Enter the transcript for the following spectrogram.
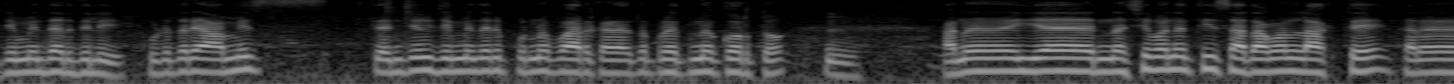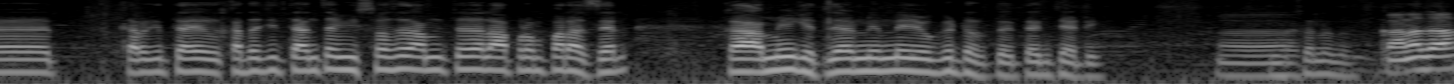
जिम्मेदारी दिली. कुठेतरी आम्हीच त्यांची जिम्मेदारी पूर्ण पार करायचा प्रयत्न करतो. आणि या नशिबाने ती साथ आम्हाला लागते. कारण कारण की त्या कदाचित त्यांचा विश्वास आमच्याला अपरंपार असेल का आम्ही घेतलेला निर्णय योग्य ठरतोय त्यांच्यासाठी. कानादा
